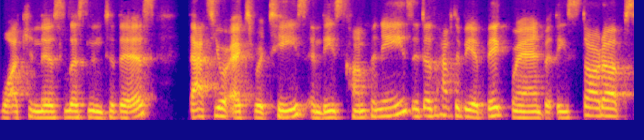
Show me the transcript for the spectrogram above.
watching this, listening to this, that's your expertise in these companies. It doesn't have to be a big brand, but these startups,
